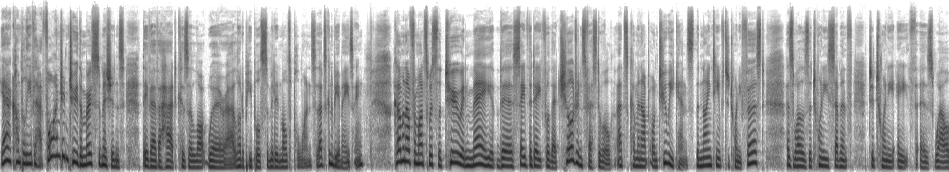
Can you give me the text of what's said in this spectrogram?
Yeah, I can't believe that. 402, the most submissions they've ever had, because a lot were, uh, a lot of people submitted multiple ones. So that's going to be amazing. Coming up from Arts Whistler 2 in May, the save the date for their Children's Festival. That's coming up on two weekends, the 19th to 21st, as well as the 27th to 28th as well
